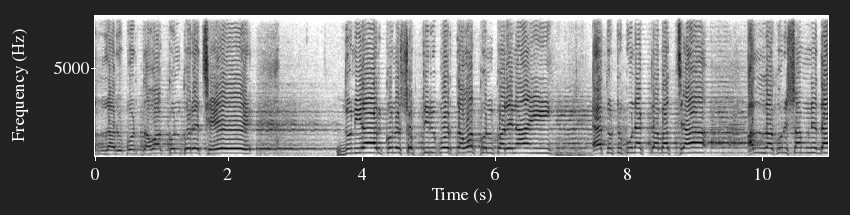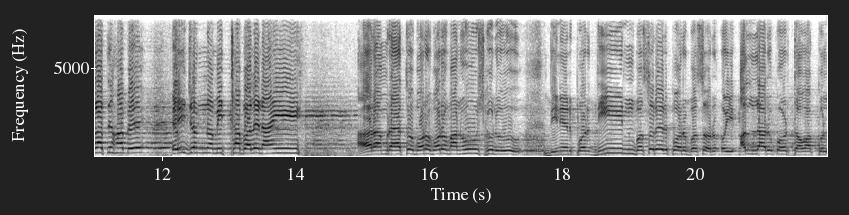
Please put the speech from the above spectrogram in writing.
আল্লাহর উপর তাওয়াক্কুল করেছে, দুনিয়ার কোন শক্তির উপর তাওয়াক্কুল করে নাই, এতটুকুন একটা বাচ্চা আল্লাহর সামনে দাঁড়াতে হবে। এই জন্য মিথ্যা বলে নাই। আর আমরা এত বড় বড় মানুষগুলো, দিনের পর দিন, বছরের পর বছর ওই আল্লাহর উপর তওয়াক্কুল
